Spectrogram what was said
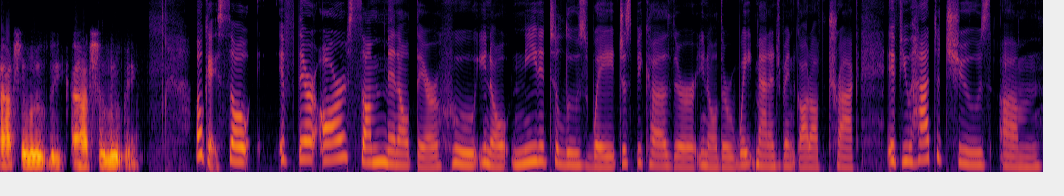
Absolutely. Absolutely. Okay, so if there are some men out there who, you know, needed to lose weight just because their, you know, their weight management got off track, if you had to choose, um,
